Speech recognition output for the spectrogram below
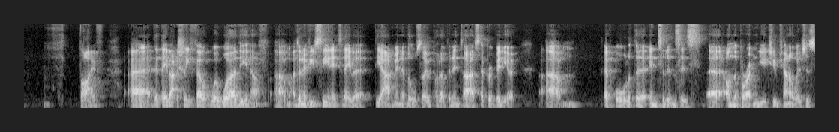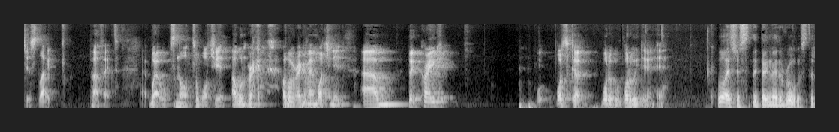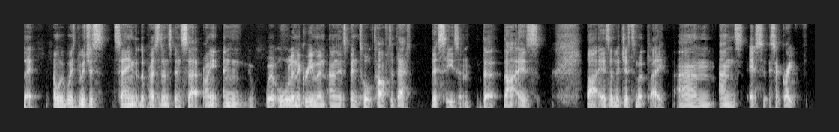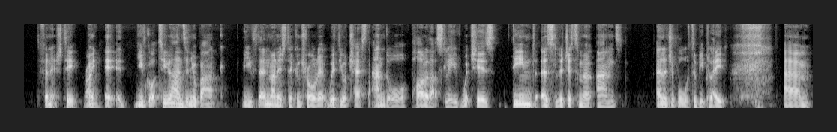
five uh, that they've actually felt were worthy enough. Um, I don't know if you've seen it today, but the admin have also put up an entire separate video um, of all of the incidences uh, on the Brighton YouTube channel, which is just like perfect. Well, it's not to watch it. I wouldn't recommend. I wouldn't recommend watching it. Um, but Craig, what's good? what are we, what are we doing here? Well, it's just they don't know the rules today. And we're, we're just saying that the precedent's been set, right? And we're all in agreement, and it's been talked half to death this season that that is that is a legitimate play, um, and it's it's a great finish too, right? It, it, you've got two hands in your back. You've then managed to control it with your chest and or part of that sleeve, which is deemed as legitimate and eligible to be played. Um,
